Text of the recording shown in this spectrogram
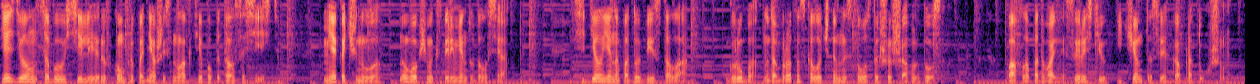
Я сделал над собой усилие и рывком приподнявшись на локте попытался сесть. Меня качнуло, но в общем эксперимент удался. Сидел я наподобие стола, грубо, но добротно сколоченным из толстых шершавых досок. Пахло подвальной сыростью и чем-то слегка протухшим.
